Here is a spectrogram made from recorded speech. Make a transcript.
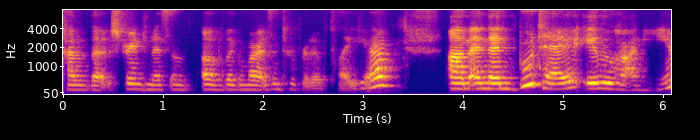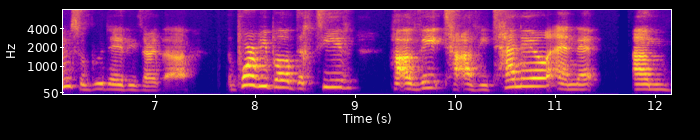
kind of the strangeness of, of the Gemara's interpretive play here. Um, and then Bute, Elu Ha'anim, so Bute, these are the the poor people, dichtiv ha'avit ta'avitenu, and um,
